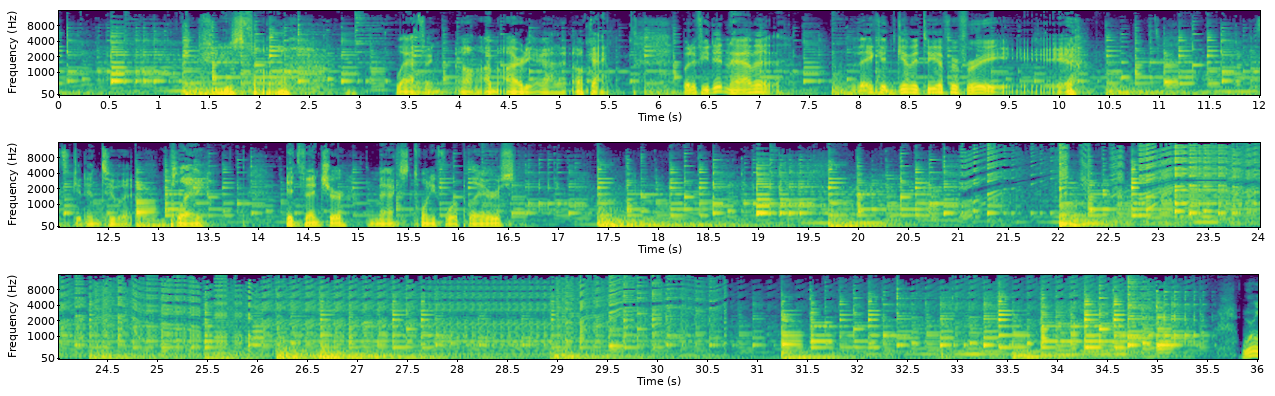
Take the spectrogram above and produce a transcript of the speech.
Confused fellow. Oh, laughing. Oh, I'm, I already got it. Okay. But if you didn't have it, they could give it to you for free. Let's get into it. Play. Adventure. Max 24 players.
